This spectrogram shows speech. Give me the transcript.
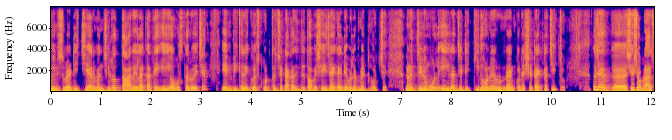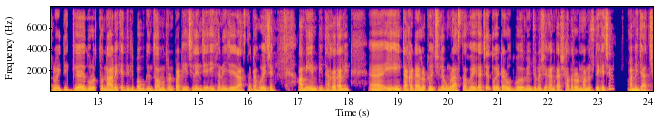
মিউনিসিপ্যালিটির চেয়ারম্যান ছিল, তার এলাকাতে এই অবস্থা রয়েছে। এমপিকে রিকোয়েস্ট করতে হচ্ছে টাকা দিতে, তবে সেই জায়গায় ডেভেলপমেন্ট করছে মানে তৃণমূল এই রাজ্যে ঠিক কী ধরনের উন্নয়ন করে সেটা একটা চিত্র। তো যাই হোক সেসব রাজনৈতিক দূরত্ব না রেখে দিলীপবাবু কিন্তু আমন্ত্রণ পাঠিয়েছিলেন যে এইখানে যে রাস্তাটা হয়েছে। আমি এমপি থাকাকালীন এই এই টাকাটা অ্যালট হয়েছিল এবং রাস্তা হয়ে গেছে, তো এটার উদ্বোধনের জন্য সেখানকার সাধারণ মানুষ ডেকেছেন। আমি যাচ্ছি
